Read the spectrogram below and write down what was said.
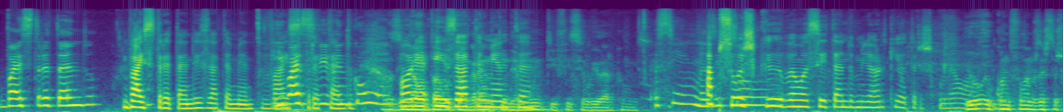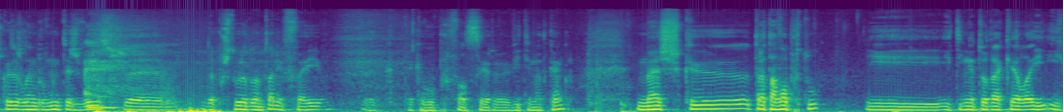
vai-se tratando Vai-se tratando, exatamente. Vai-se vai tratando. com ele. Ora, exatamente. é muito difícil lidar com isso. Sim, mas Há isso... pessoas que vão aceitando melhor que outras, como é eu, eu, quando falamos destas coisas, lembro muitas vezes uh, da postura do António Feio, uh, que acabou por falecer vítima de cancro, mas que tratava por tu e, e, tinha toda aquela. E,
